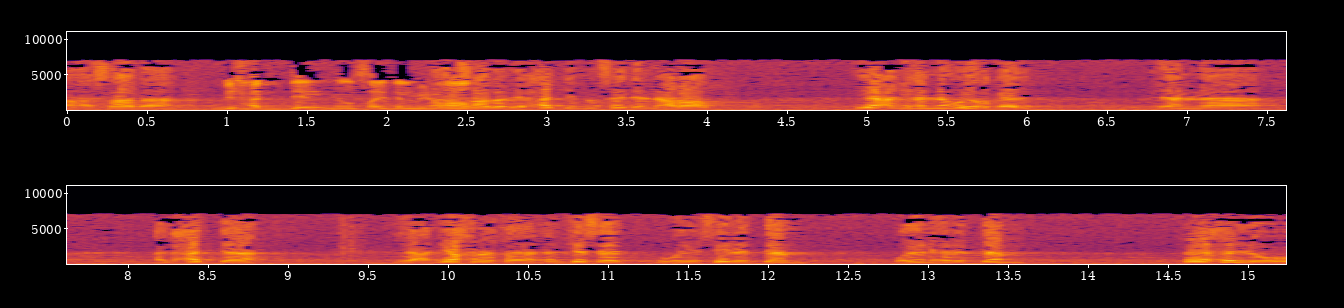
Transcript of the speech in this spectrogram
ما أصاب بحد من صيد المعراض. ما أصاب بحد من صيد المعراض. يعني أنه يؤكل لأن الحد يعني يخرق الجسد ويسيل الدم وينهر الدم فيحل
